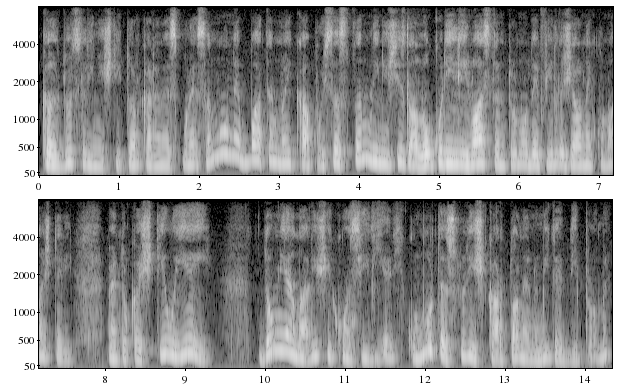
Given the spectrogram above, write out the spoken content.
călduț liniștitor care ne spune să nu ne batem noi capul și să stăm liniștiți la locurile noastre într-unul de filde și al necunoașterii, pentru că știu ei. Domnii analiști și consilieri, cu multe studii și cartoane numite diplome,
